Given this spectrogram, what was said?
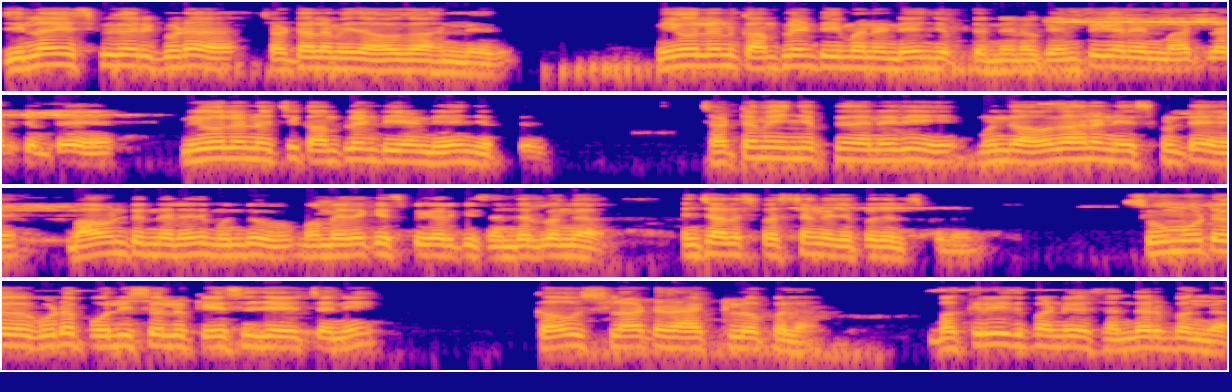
జిల్లా ఎస్పీ గారికి కూడా చట్టాల మీద అవగాహన లేదు. మీ వాళ్ళని కంప్లైంట్ ఇవ్వమనండి ఏం చెప్తాను. నేను ఒక ఎంపీగా నేను మాట్లాడుతుంటే మీ వాళ్ళని వచ్చి కంప్లైంట్ ఇవ్వండి ఏం చెప్తాను. చట్టం ఏం చెప్తుంది అనేది ముందు అవగాహన నేర్చుకుంటే బాగుంటుంది అనేది ముందు మా మెదక్ ఎస్పీ గారికి సందర్భంగా నేను చాలా స్పష్టంగా చెప్పదలుచుకున్నాను. సుమోటోగా కూడా పోలీసు వాళ్ళు కేసులు చేయొచ్చని కౌ స్లాటర్ యాక్ట్ లోపల బక్రీద్ పండుగ సందర్భంగా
